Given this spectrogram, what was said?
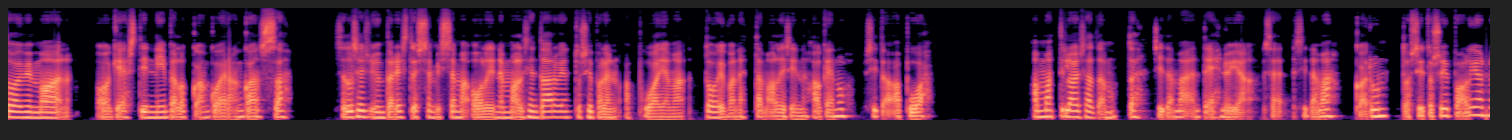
toimimaan oikeasti niin pelokkaan koiran kanssa sellaisessa ympäristössä, missä mä olin. Ja mä olisin tarvinnut tosi paljon apua ja mä toivon, että mä olisin hakenut sitä apua ammattilaiselta, mutta sitä mä en tehnyt ja se, sitä mä kadun tosi tosi paljon.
